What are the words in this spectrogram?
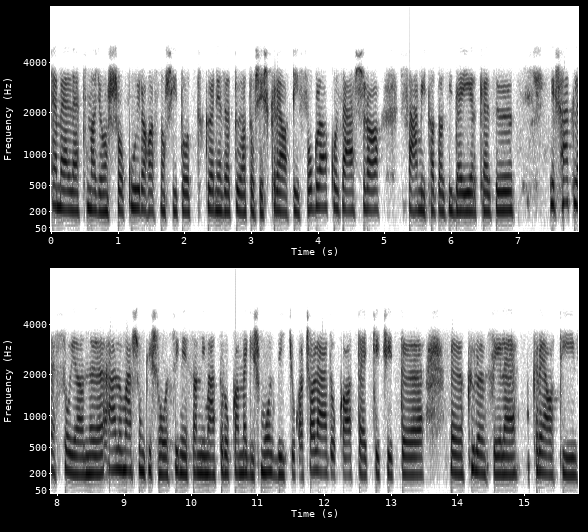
emellett nagyon sok újrahasznosított, környezettudatos és kreatív foglalkozásra számíthat az ide érkező, és hát lesz olyan állomásunk is, ahol színész animátorokkal meg is mozdítjuk a családokat, egy kicsit különféle kreatív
